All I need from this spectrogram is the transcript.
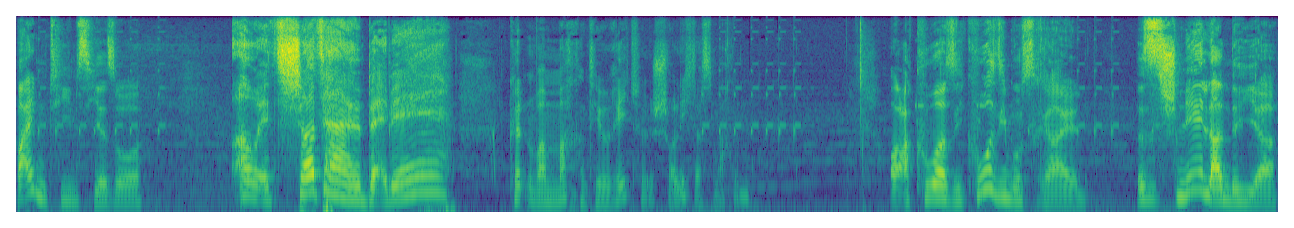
beiden Teams hier so. Oh, it's showtime, baby! Könnten wir machen, theoretisch. Soll ich das machen? Oh, Kursi, Kursi muss rein. Das ist Schneelande hier.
